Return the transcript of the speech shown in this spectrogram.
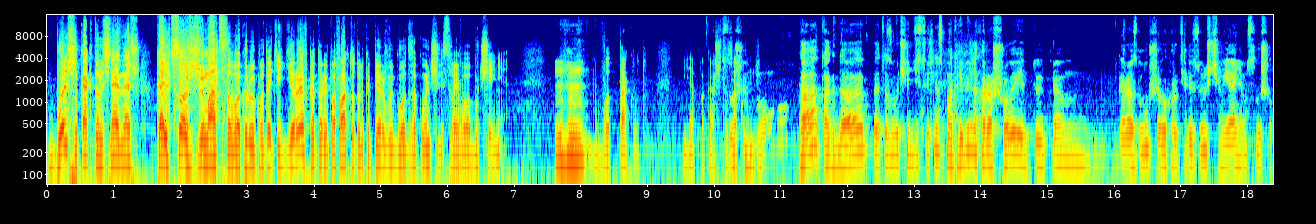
больше как-то начинает, знаешь, кольцо сжиматься вокруг вот этих героев, которые по факту только первый год закончили своего обучения. Мгм. Вот так вот. Я пока что Слушай, закончу. ну, да, тогда это звучит действительно смотрибельно хорошо, и ты прям гораздо лучше его характеризуешь, чем я о нем слышал.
